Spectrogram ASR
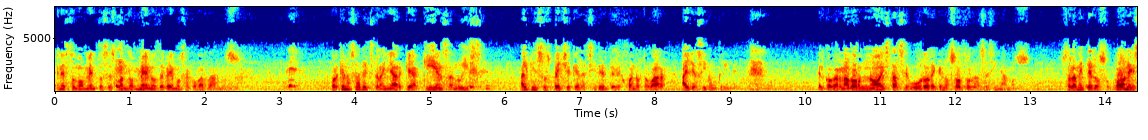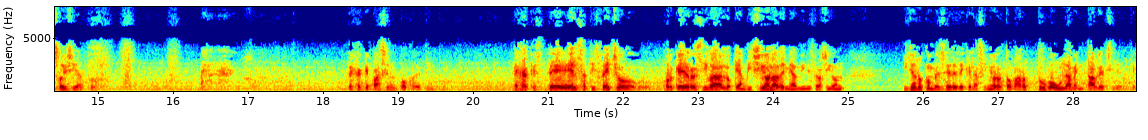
En estos momentos es cuando menos debemos acobardarnos. ¿Por qué nos ha de extrañar que aquí en San Luis alguien sospeche que el accidente de Juan Otobar haya sido un crimen? El gobernador no está seguro de que nosotros la asesinamos. Solamente lo supone, soy cierto. Deja que pase un poco de tiempo. Deja que esté él satisfecho porque reciba lo que ambiciona de mi administración. Y yo lo convenceré de que la señora Tobar tuvo un lamentable accidente.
